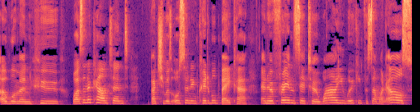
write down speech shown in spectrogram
a woman who was an accountant, but she was also an incredible baker. And her friends said to her, Why are you working for someone else?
